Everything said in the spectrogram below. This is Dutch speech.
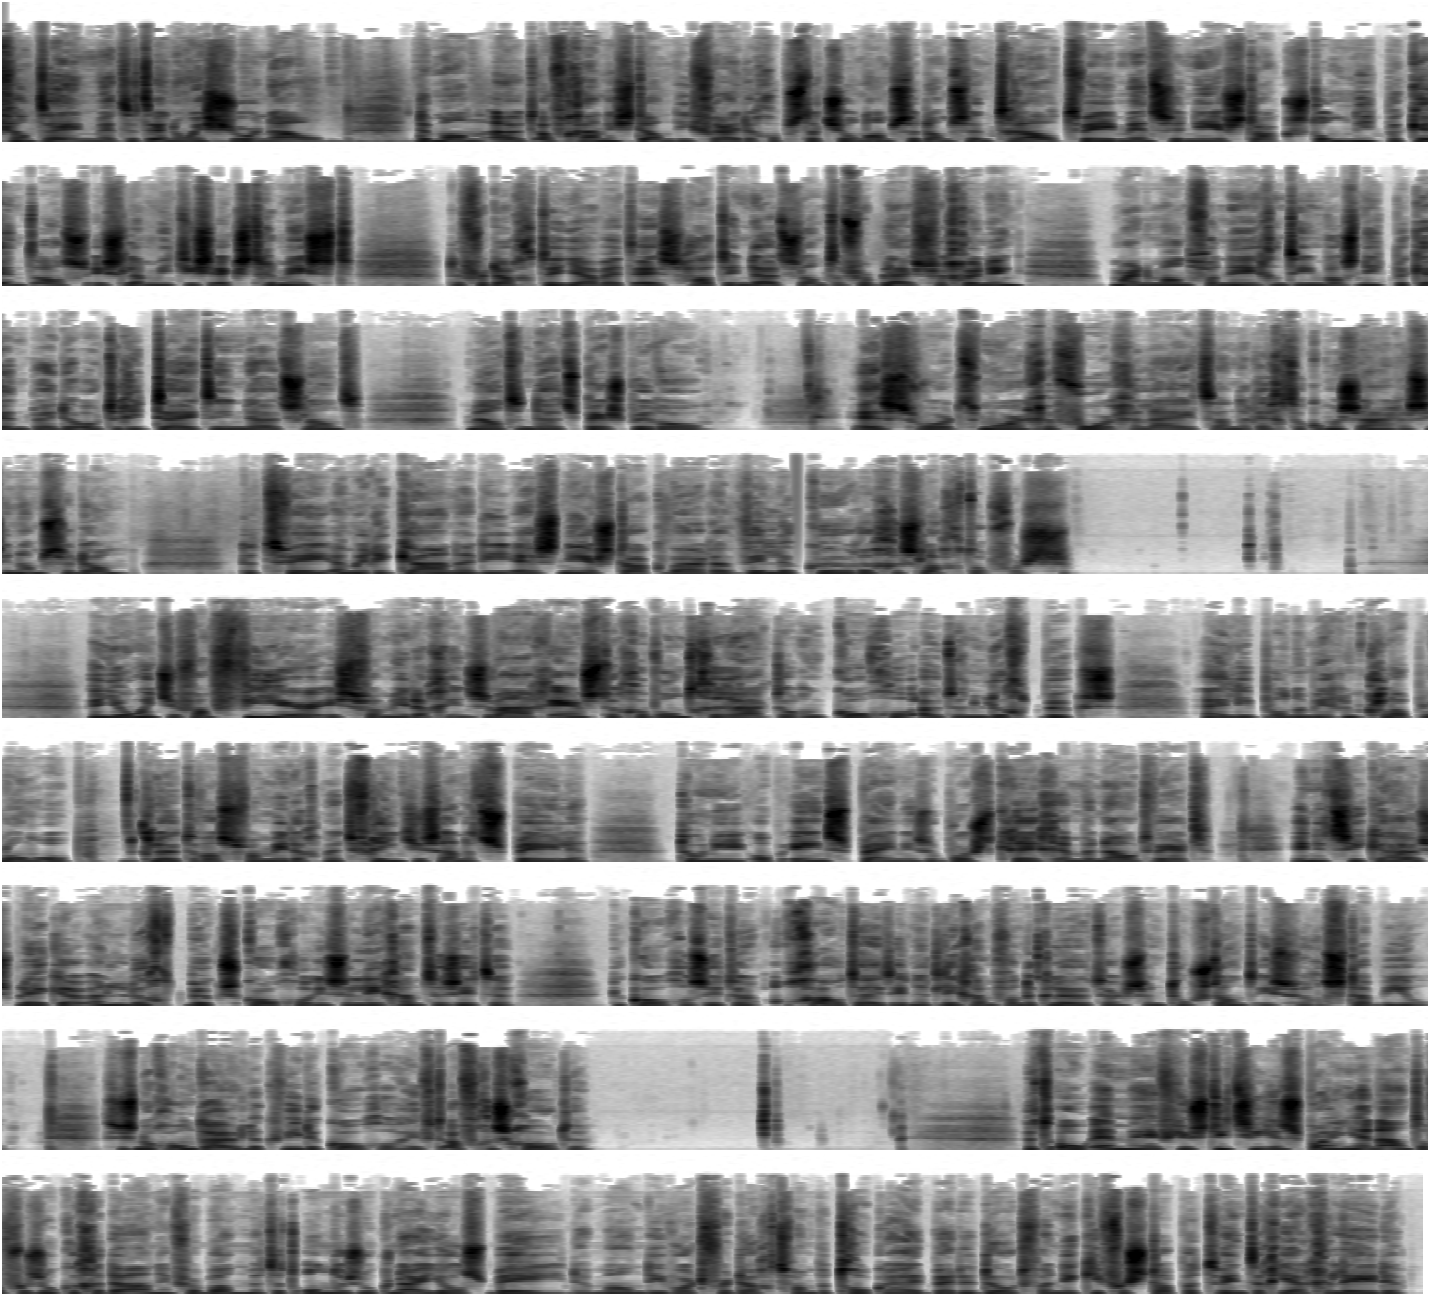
Van Tijn met het NOS-journaal. De man uit Afghanistan die vrijdag op station Amsterdam Centraal twee mensen neerstak... stond niet bekend als islamitisch extremist. De verdachte Jawed S. had in Duitsland een verblijfsvergunning... maar de man van 19 was niet bekend bij de autoriteiten in Duitsland. Meldt een Duits persbureau. S. wordt morgen voorgeleid aan de rechtercommissaris in Amsterdam. De twee Amerikanen die S. neerstak waren willekeurige slachtoffers. Een jongetje van vier is vanmiddag in Zwaag ernstig gewond geraakt door een kogel uit een luchtbuks. Hij liep onder meer een klaplong op. De kleuter was vanmiddag met vriendjes aan het spelen toen hij opeens pijn in zijn borst kreeg en benauwd werd. In het ziekenhuis bleek er een luchtbukskogel in zijn lichaam te zitten. De kogel zit er nog altijd in het lichaam van de kleuter. Zijn toestand is wel stabiel. Het is nog onduidelijk wie de kogel heeft afgeschoten. Het OM heeft justitie in Spanje een aantal verzoeken gedaan... in verband met het onderzoek naar Jos B., de man die wordt verdacht van betrokkenheid... bij de dood van Nicky Verstappen 20 jaar geleden.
